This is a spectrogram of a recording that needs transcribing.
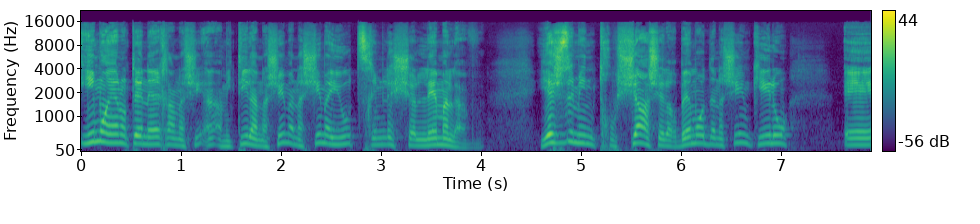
אם הוא היה נותן ערך אנשים, אמיתי לאנשים, אנשים היו צריכים לשלם עליו. יש איזה מין תחושה של הרבה מאוד אנשים, כאילו, אה,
